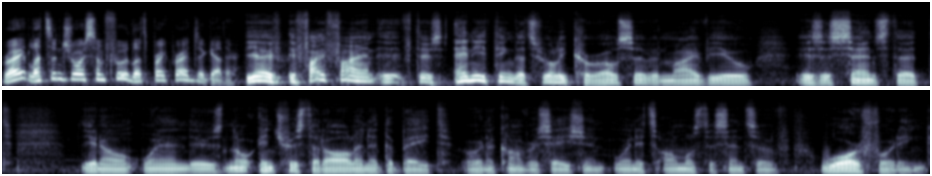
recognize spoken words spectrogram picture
Right? Let's enjoy some food. Let's break bread together." Yeah, if, if I find if there's anything that's really corrosive in my view, is a sense that, you know, when there's no interest at all in a debate or in a conversation, when it's almost a sense of war footing,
